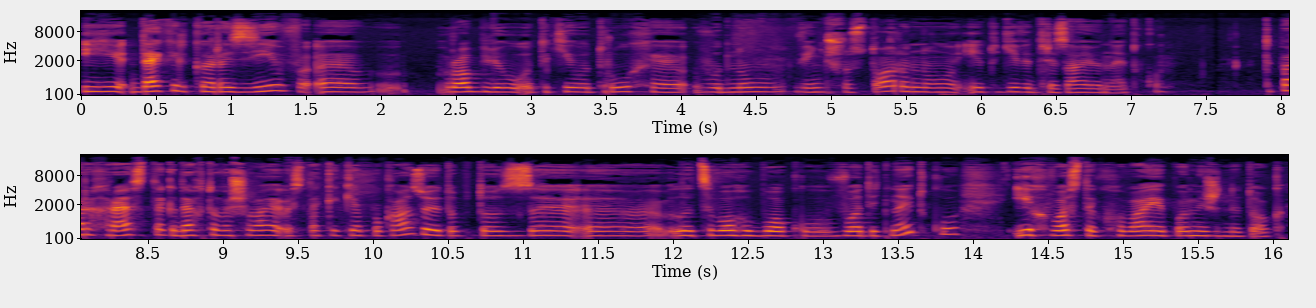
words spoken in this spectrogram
і декілька разів е, роблю такі от рухи в одну в іншу сторону, і тоді відрізаю нитку. Тепер хрестик, дехто вишиває ось так, як я показую, тобто з е, лицевого боку вводить нитку і хвостик ховає поміж ниток.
